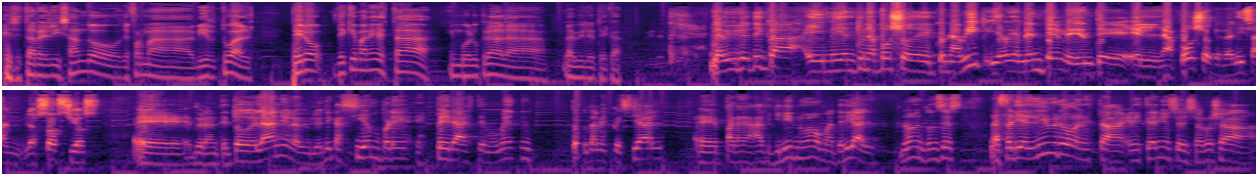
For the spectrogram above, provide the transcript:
que se está realizando de forma virtual. Pero, ¿de qué manera está involucrada la, biblioteca? La biblioteca, eh, mediante un apoyo de Conavip y obviamente mediante el apoyo que realizan los socios eh, durante todo el año, la biblioteca siempre espera este momento tan especial eh, para adquirir nuevo material. ¿no? Entonces, la Feria del Libro en, esta, en este año se desarrolla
